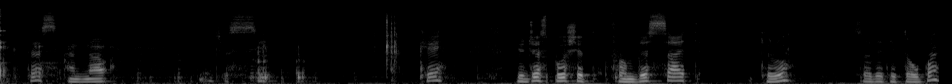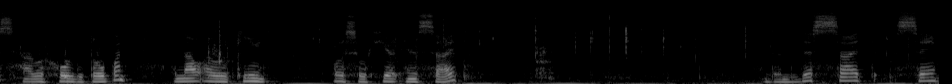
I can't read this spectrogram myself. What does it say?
like this and now let me just see. Okay you just push it from this side through so that it opens. I will hold it open. And now I will clean also here inside. And on this side the same.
